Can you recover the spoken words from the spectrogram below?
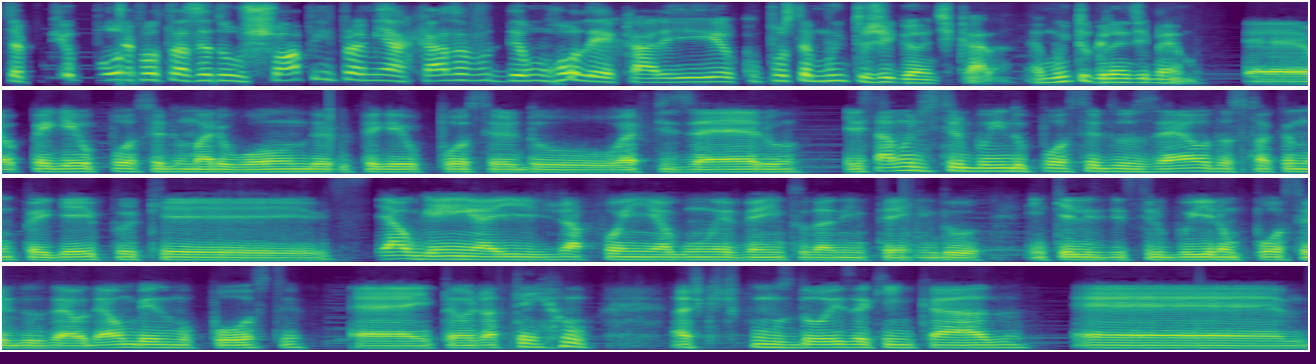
Porque o pôster pra eu trazer do shopping pra minha casa deu um rolê, cara. E o pôster é muito gigante, cara. É muito grande mesmo. É, eu peguei o pôster do Mario Wonder, eu peguei o pôster do F-Zero, Eles estavam distribuindo o pôster do Zelda, só que eu não peguei porque se alguém aí já foi em algum evento da Nintendo em que eles distribuíram pôster do Zelda, é o mesmo pôster. É, então eu já tenho, acho que tipo uns dois aqui em casa. É,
